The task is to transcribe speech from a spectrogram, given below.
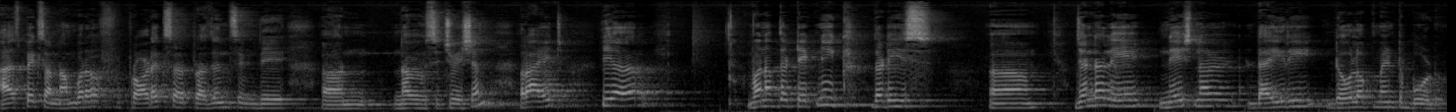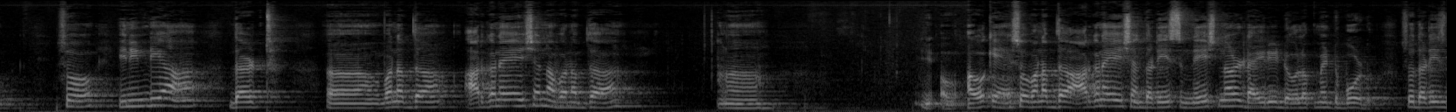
aspects or number of products are present in the uh, now situation. Right? Here one of the technique that is uh, generally national dairy development board. So in india that uh, one of the organization or one of the uh, okay. So one of the organization that is national dairy development board. So that is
